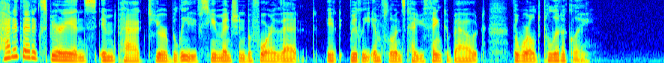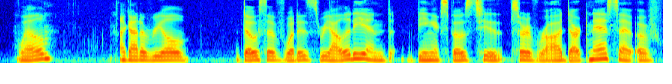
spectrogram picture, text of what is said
How did that experience impact your beliefs? You mentioned before that it really influenced how you think about the world politically. Well, I got a real dose of what is reality and being exposed to sort of raw darkness of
